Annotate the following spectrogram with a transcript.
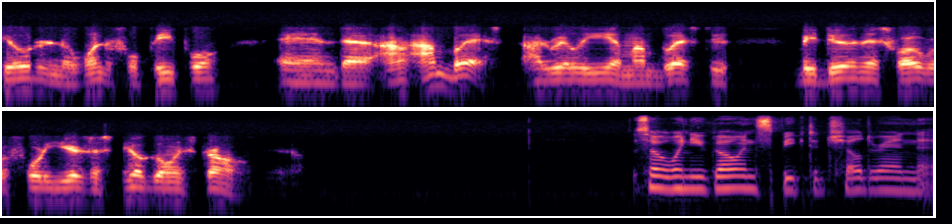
children, the wonderful people, and uh, I'm blessed. I really am. I'm blessed to be doing this for over 40 years and still going strong. So when you go and speak to children,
